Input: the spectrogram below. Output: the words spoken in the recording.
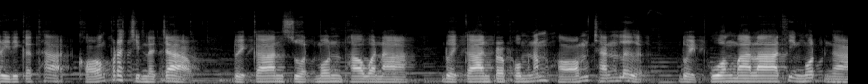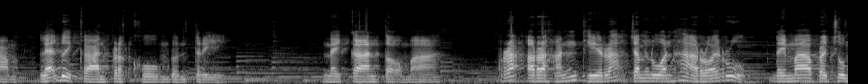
รีริกธาตุของพระชินเจ้า ด้วยการสวดมนต์ภาวนา ด้วยการประพรมน้ำหอมชั้นเลิศ ด้วยพวงมาลาที่งดงาม และด้วยการประโคมดนตรี ในการต่อมา พระอรหันต์เถระจำนวน 500 รูปได้มาประชุม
